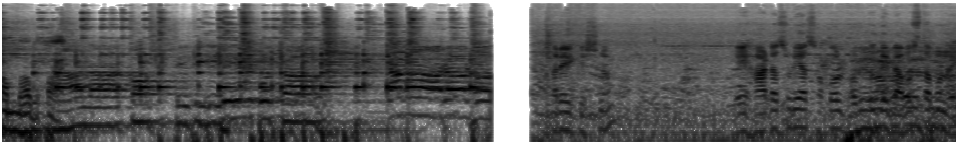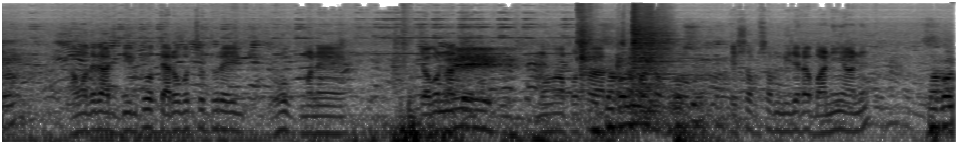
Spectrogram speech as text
সম্ভব হয়। হরে কৃষ্ণ। এই হাটাছড়িয়া সকল ভক্তদের ব্যবস্থাপনায় আমাদের আজ দীর্ঘ তেরো বছর ধরে এই ভোগ মানে জগন্নাথের মহাপ্রসাদ ভোগ এসব সব নিজেরা বানিয়ে আনে। সকল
